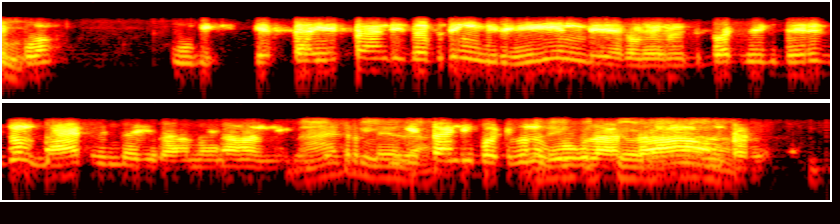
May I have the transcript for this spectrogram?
చెప్పు. ఎట్లా ఎట్లాంటి తప్పితే మీరు ఏం చేయగలరు but there is no matter in దగ్గర మ్యాటర్ లేదా? ఎట్లాంటి పట్టుకుని ఉంటారు.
